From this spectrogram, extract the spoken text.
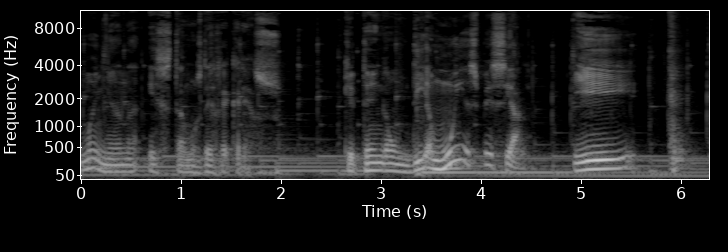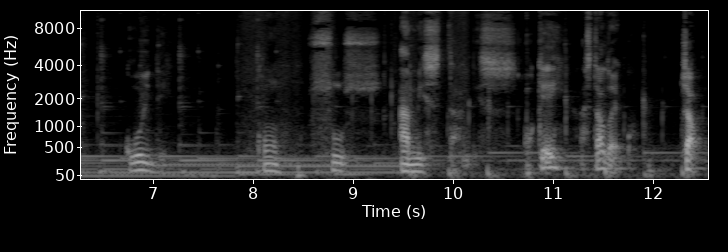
Amanhã estamos de regresso. Que tenha um dia muito especial e cuide com suas amistades, ok? Hasta luego. Tchau.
